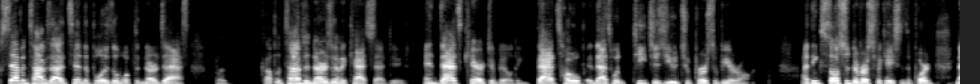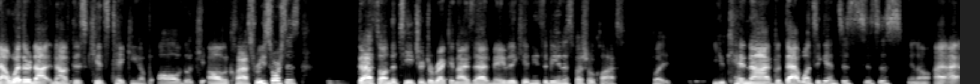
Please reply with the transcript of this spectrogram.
seven times out of ten, the bully's gonna whoop the nerd's ass. But a couple of times the nerd's are gonna catch that dude. And that's character building. That's hope. And that's what teaches you to persevere on. I think social diversification is important. Now, whether or not now if this kid's taking up all the all the class resources, that's on the teacher to recognize that. Maybe the kid needs to be in a special class, but you cannot. But that once again, just, it's just you know, I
